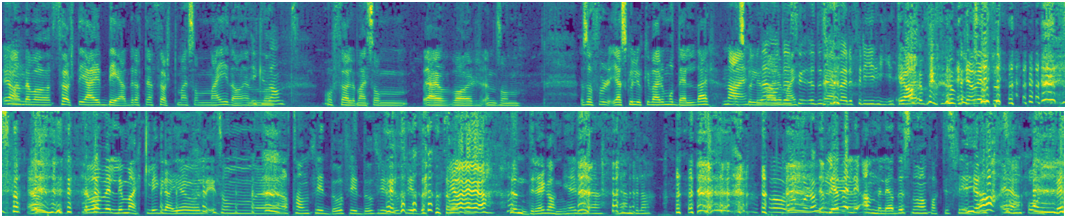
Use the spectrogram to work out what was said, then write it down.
Ja. Men det var, følte jeg bedre at jeg følte meg som meg, da, enn å, å føle meg som jeg var en sånn Altså, for jeg skulle jo ikke være modell der. Nei. Jeg skulle jo Nei, være det meg. skulle, det skulle være frieriet til Ja. deg. Jeg vet det. Ja, det var veldig merkelig greie liksom, eh, at han fridde og fridde og fridde. og fridde. Det var sånn hundre ganger. Vendela. Det ble veldig annerledes når han faktisk fridde. Ja. Sånn på ordentlig.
